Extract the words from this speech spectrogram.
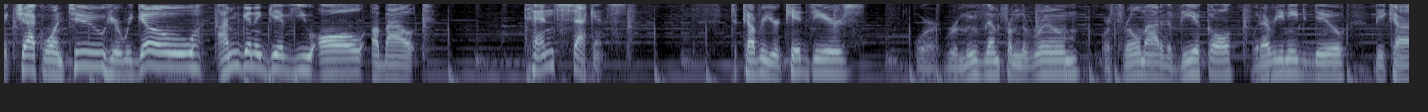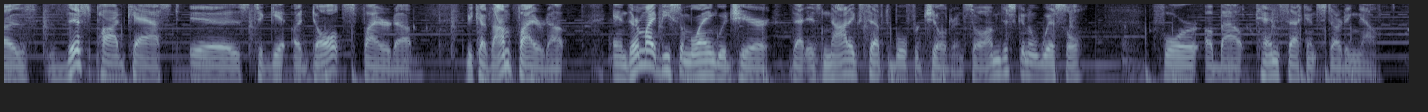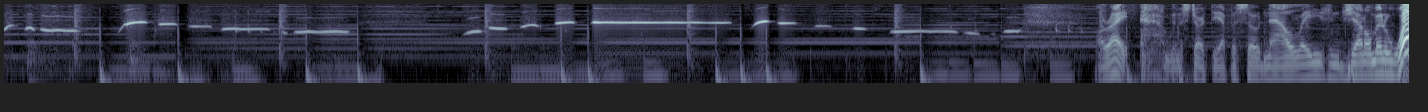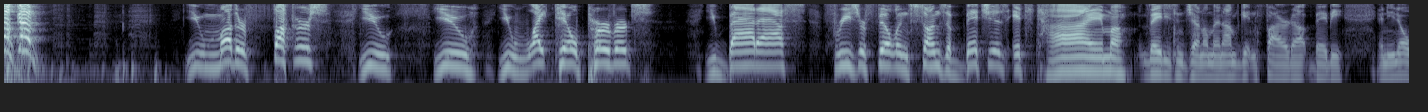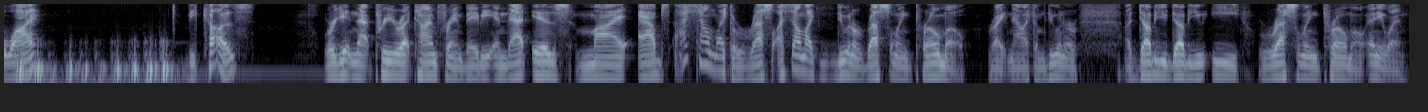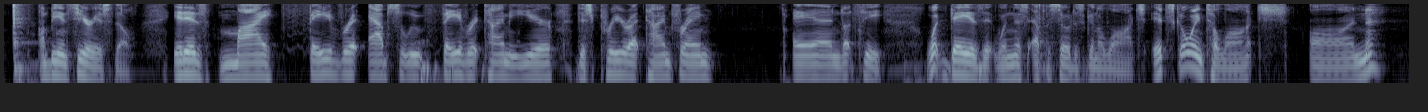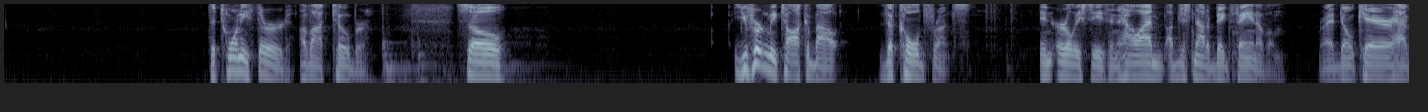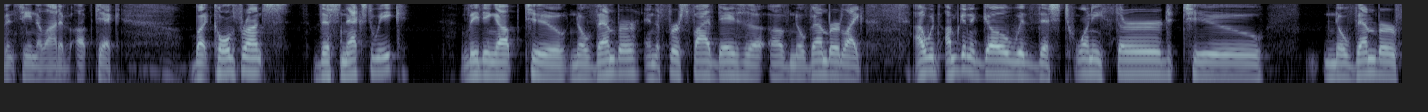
Mic check one, two. Here we go. I'm going to give you all about 10 seconds to cover your kids' ears or remove them from the room or throw them out of the vehicle, whatever you need to do, because this podcast is to get adults fired up because I'm fired up. And there might be some language here that is not acceptable for children. So I'm just going to whistle for about 10 seconds starting now. All right, I'm going to start the episode now, ladies and gentlemen. Welcome, you motherfuckers, you, you, you whitetail perverts, you badass freezer filling sons of bitches. It's time, ladies and gentlemen. I'm getting fired up, baby. And you know why? Because we're getting that pre-rut time frame, baby, and that is my abs. I sound like a wrestle. I sound like doing a wrestling promo right now, like I'm doing a, a WWE wrestling promo. Anyway, I'm being serious though. It is my favorite, absolute favorite time of year. This pre-rut time frame, and let's see, what day is it when this episode is going to launch? It's going to launch on the 23rd of October. So you've heard me talk about the cold fronts in early season, how I'm I'm just not a big fan of them. Right? Don't care, haven't seen a lot of uptick. But cold fronts this next week leading up to November and the first 5 days of, of November like I would I'm going to go with this 23rd to November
